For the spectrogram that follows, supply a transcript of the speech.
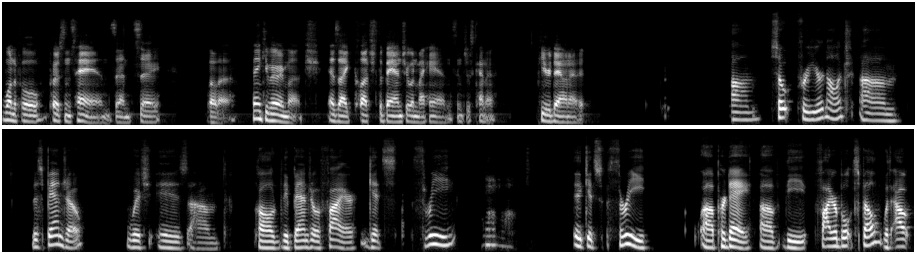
wonderful person's hands and say, "Well, uh, thank you very much." As I clutch the banjo in my hands and just kind of peer down at it. Um, so for your knowledge, um, this banjo, which is um, called the Banjo of Fire, gets three. It gets three uh, per day of the Firebolt spell without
